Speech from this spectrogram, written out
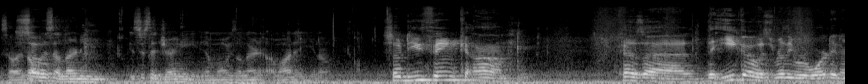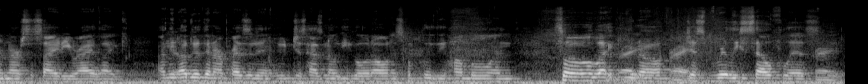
So it's So- always a learning. It's just a journey. and I'm always a learn. I'm on it. You know. So do you think, because uh, the ego is really rewarded in our society, right? Like, I mean, other than our president who just has no ego at all and is completely humble and so like you know right. just really selfless. Right.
